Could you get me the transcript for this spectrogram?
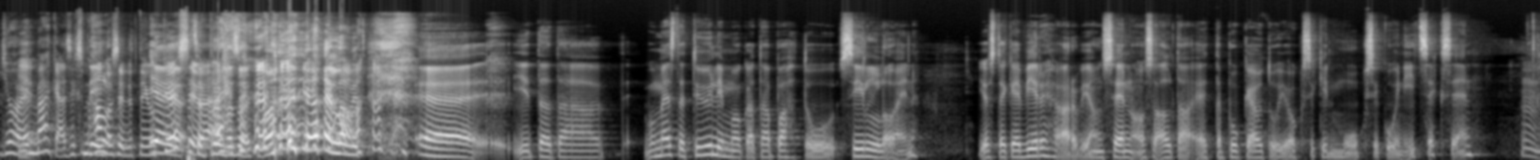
joo, ja, en mäkään, siksi niin, mä halusin nyt niin kuin joo, kysyä. Joo, sä provosoit mua. I love it. ja, tota, mun mielestä tyylimoka tapahtuu silloin, jos tekee virhearvion sen osalta, että pukeutuu joksikin muuksi kuin itsekseen. Hmm.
